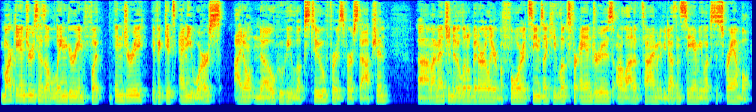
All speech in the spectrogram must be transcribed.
Mark Andrews has a lingering foot injury. If it gets any worse, I don't know who he looks to for his first option. Um, I mentioned it a little bit earlier before. It seems like he looks for Andrews a lot of the time, and if he doesn't see him, he looks to scramble,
